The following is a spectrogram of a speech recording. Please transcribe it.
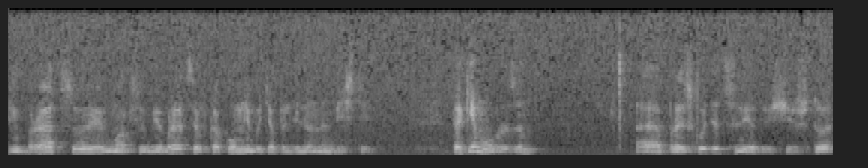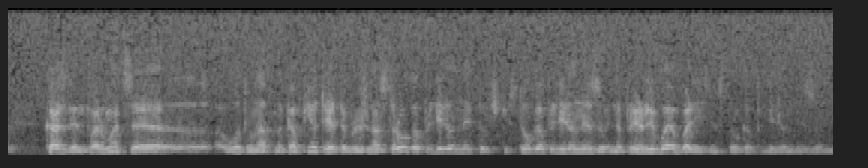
вибрацию, максимум вибрации в каком-нибудь определенном месте. Таким образом, э, происходит следующее, что каждая информация, э, вот у нас на компьютере отображена строго определенные точки, строго определенные зоны. Например, любая болезнь в строго определенной зоне.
